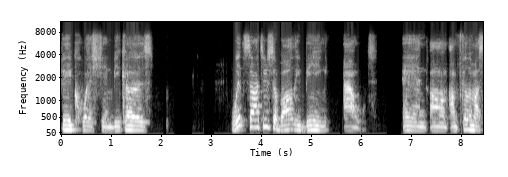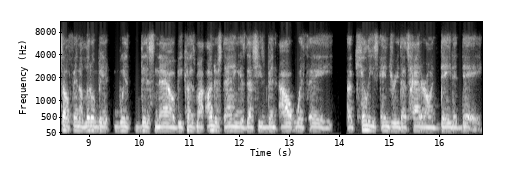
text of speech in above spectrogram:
big question because with Satou Sabally being out, and um, I'm feeling myself in a little bit with this now because my understanding is that she's been out with a Achilles injury that's had her on day to day.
